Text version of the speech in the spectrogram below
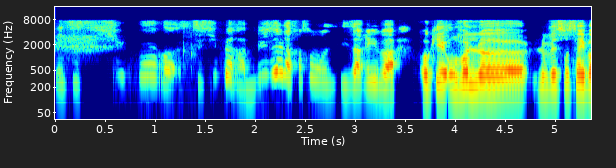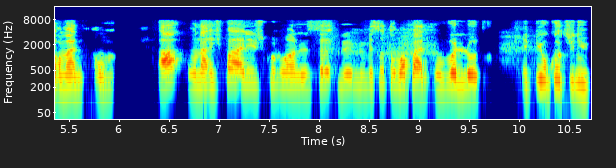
Mais c'est super, c'est super abusé la façon dont ils arrivent à. Ok, on vole le, le vaisseau Cyberman. On... Ah, on n'arrive pas à aller jusqu'au loin. Le, le, le vaisseau tombe en panne. On vole l'autre. Et puis on continue.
